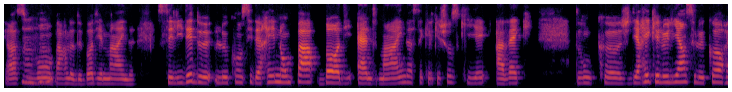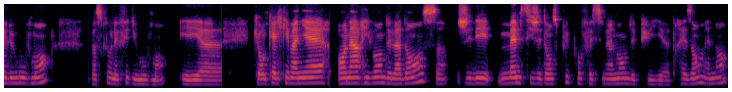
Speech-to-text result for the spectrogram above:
Car souvent, on mm-hmm. parle de body and mind. C'est l'idée de le considérer non pas body and mind, c'est quelque chose qui est avec. Donc, euh, je dirais que le lien, c'est le corps et le mouvement, parce qu'on est fait du mouvement. Et euh, qu'en quelque manière, en arrivant de la danse, même si je danse plus professionnellement depuis 13 euh, ans maintenant,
